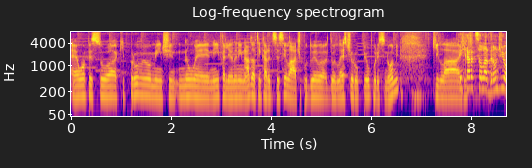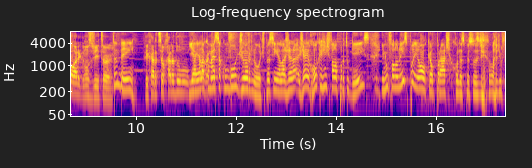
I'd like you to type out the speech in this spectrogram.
é uma pessoa que provavelmente não é nem italiana nem nada. Ela tem cara de ser, sei lá, tipo, do, do leste europeu por esse nome. Que lá. Tem gente- cara de ser o ladrão de órgãos, Vitor. Também. Tem cara de ser o cara do. E aí ela começa com bom giorno. Tipo assim, ela já, já errou que a gente fala português e não falou nem espanhol, que é o prático quando as pessoas de lá de Isso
